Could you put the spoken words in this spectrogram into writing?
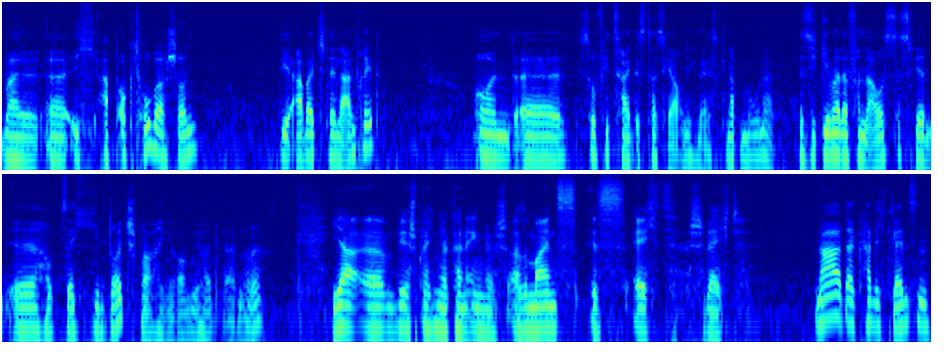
weil äh, ich ab Oktober schon die Arbeitsstelle antrete. Und äh, so viel Zeit ist das ja auch nicht mehr, ist knapp ein Monat. Also ich gehe mal davon aus, dass wir äh, hauptsächlich im deutschsprachigen Raum gehört werden, oder? Ja, äh, wir sprechen ja kein Englisch. Also meins ist echt schlecht. Na, da kann ich glänzen.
